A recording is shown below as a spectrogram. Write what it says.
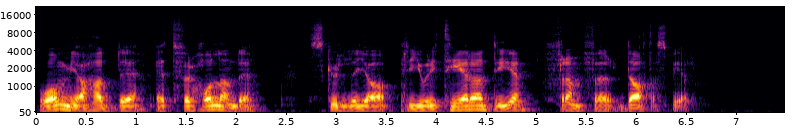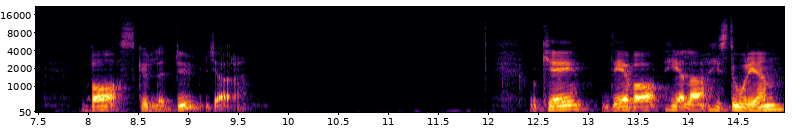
Och om jag hade ett förhållande skulle jag prioritera det framför dataspel. Vad skulle du göra? Okej, okay, det var hela historien.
